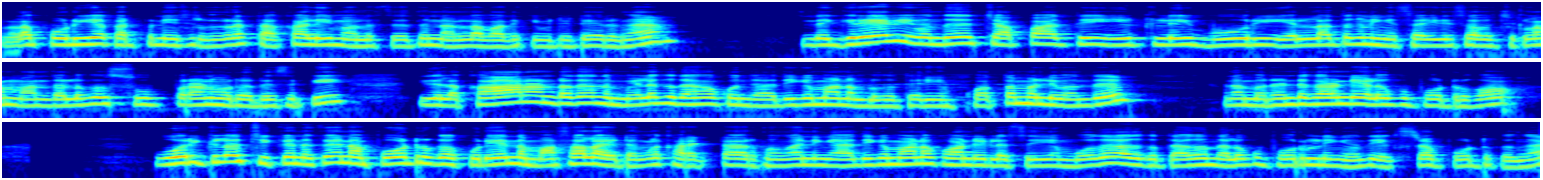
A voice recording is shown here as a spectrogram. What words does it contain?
நல்லா பொடியாக கட் பண்ணி வச்சுருக்கிற தக்காளியும் அதில் சேர்த்து நல்லா வதக்கி விட்டுட்டே இருங்க. இந்த கிரேவி வந்து சப்பாத்தி இட்லி பூரி எல்லாத்துக்கும் நீங்கள் சைடிஷாக வச்சுக்கலாம். அந்தளவுக்கு சூப்பரான ஒரு ரெசிபி. இதில் காரன்றது அந்த மிளகு தாங்க கொஞ்சம் அதிகமாக நம்மளுக்கு தெரியும். கொத்தமல்லி வந்து நம்ம ரெண்டு கரண்டி அளவுக்கு போட்டிருக்கோம். ஒரு கிலோ சிக்கனுக்கு நான் போட்டிருக்கக்கூடிய இந்த மசாலா ஐட்டங்கள் கரெக்டாக இருக்குங்க. நீங்கள் அதிகமான குவான்டிட்டியில் செய்யும் போது அதுக்கு தகுந்த அளவுக்கு பொருள் நீங்கள் வந்து எக்ஸ்ட்ரா போட்டுக்கோங்க.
